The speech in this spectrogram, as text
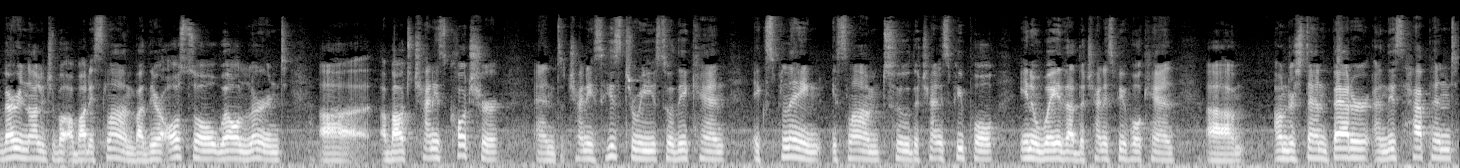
very knowledgeable about Islam, but they're also well learned uh, about Chinese culture and Chinese history so they can explain Islam to the Chinese people in a way that the Chinese people can um, understand better. And this happened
